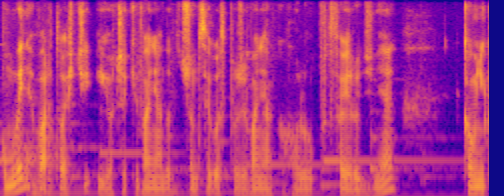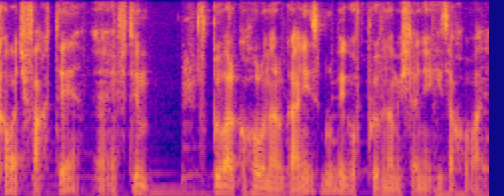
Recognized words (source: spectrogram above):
omówienia wartości i oczekiwania dotyczącego spożywania alkoholu w Twojej rodzinie, komunikować fakty, e, w tym wpływ alkoholu na organizm lub jego wpływ na myślenie i zachowanie.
